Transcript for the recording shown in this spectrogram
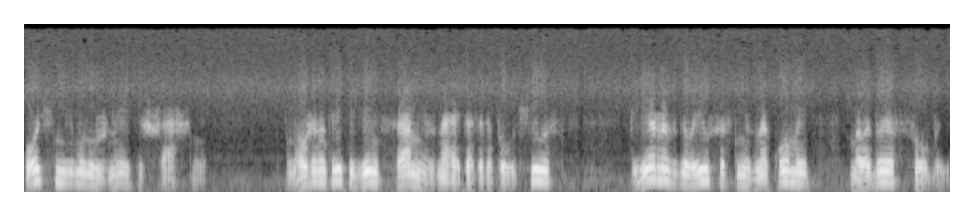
очень ему нужны эти шашни. Но уже на третий день, сам не зная, как это получилось, Пьер разговорился с незнакомой молодой особой,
